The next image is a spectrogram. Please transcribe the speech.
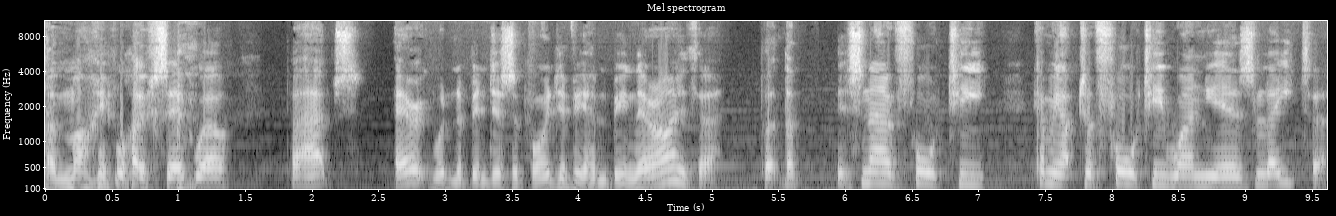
And my wife said, Well, perhaps Eric wouldn't have been disappointed if he hadn't been there either. But the, it's now 40, coming up to 41 years later,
